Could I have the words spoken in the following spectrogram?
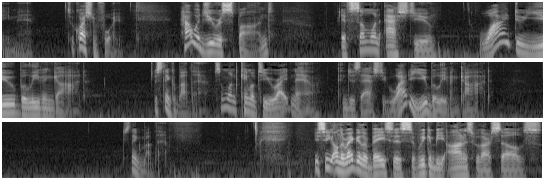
Amen. So, question for you How would you respond if someone asked you, Why do you believe in God? Just think about that. Someone came up to you right now and just asked you, Why do you believe in God? Just think about that. You see, on the regular basis, if we can be honest with ourselves,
